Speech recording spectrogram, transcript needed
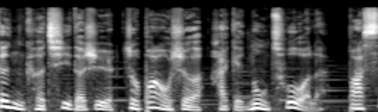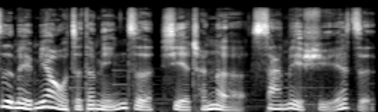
更可气的是，这报社还给弄错了，把四妹妙子的名字写成了三妹学子。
